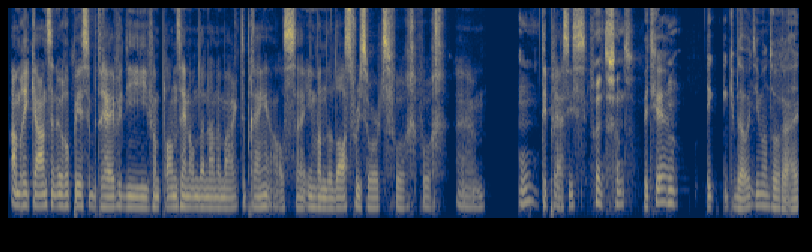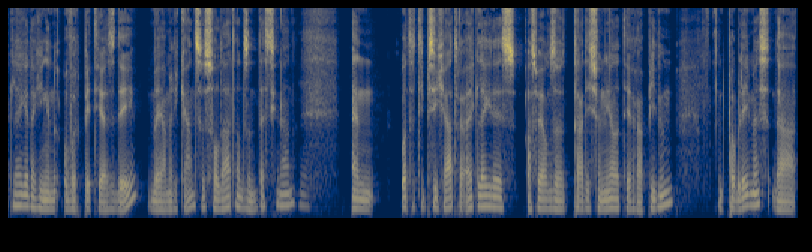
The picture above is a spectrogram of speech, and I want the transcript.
Amerikaanse en Europese bedrijven die van plan zijn om dat naar de markt te brengen als eh, een van de last resorts voor, voor ehm, Hm? depressies. Zo interessant. Weet je, Ja. ik, ik heb dat ooit iemand horen uitleggen, dat ging over PTSD. Bij Amerikaanse soldaten hadden ze een test gedaan. Ja. En wat het die psychiater uitlegde is, als wij onze traditionele therapie doen, het probleem is dat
